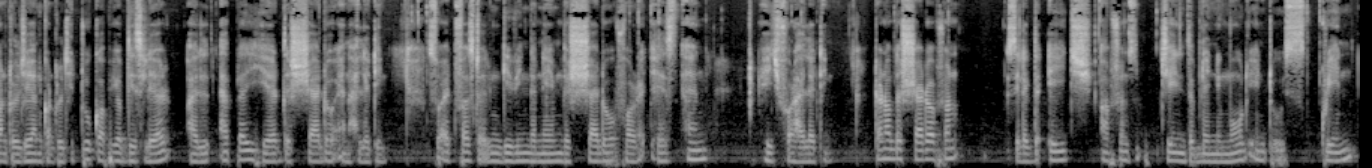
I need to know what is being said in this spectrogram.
ctrl j and ctrl j to copy of this layer. I'll apply here the shadow and highlighting. So at first I'm giving the name the shadow for S and H for highlighting. Turn off the shadow option. Select the H options. Change the blending mode into screen.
